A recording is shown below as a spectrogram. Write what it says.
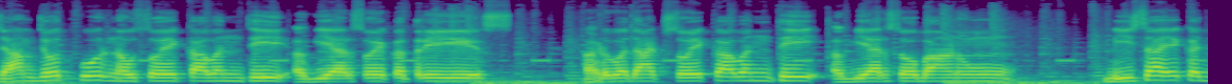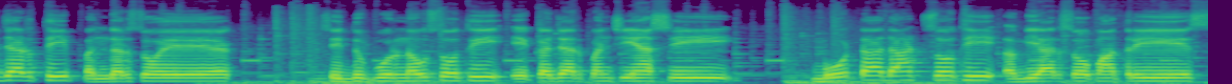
જામજોધપુર નવસો એકાવનથી અગિયારસો એકત્રીસ, હળવદ આઠસો એકાવનથી અગિયારસો બાણું, ડીસા એક હજારથી પંદરસો એક, સિદ્ધપુર નવસોથી એક હજાર પંચ્યાસી, બોટાદ આઠસોથી અગિયારસો પાંત્રીસ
